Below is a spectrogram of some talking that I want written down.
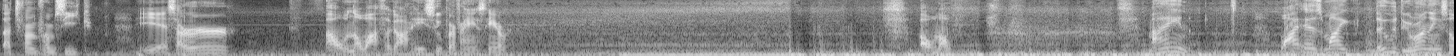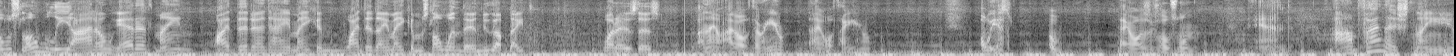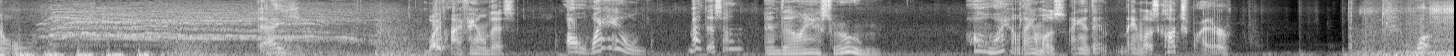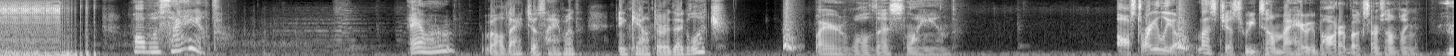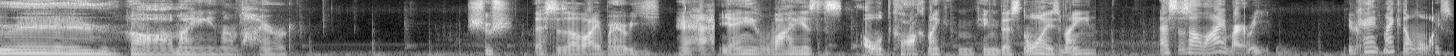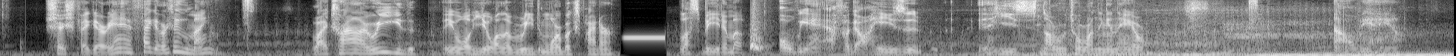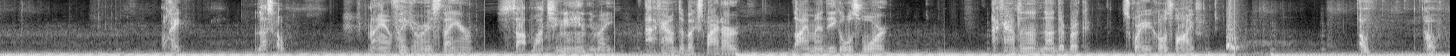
That's from from Zeke. Yes, sir. Oh no, I forgot he's super fast here. Oh no. Man, why is my dude running so slowly? I don't get it, man. Why did they make him? Why did they make him slow in the new update? What is this? Oh, now I go through here. I go through here. Oh yes. Oh, that was a close one. And I'm finished now. Hey. Wait, I found this. Oh wow, medicine in the last room. Oh wow, that was that, that was clutch spider. What? What was that? Error? Well, that just happened. Encounter the glitch. Where will this land? Australia. Let's just read some Harry Potter books or something. Oh man, I'm tired. Shush. This is a library. yeah, why is this old clock making this noise, man? This is a library. You can't make no noise. Shush, figure. Yeah, figure too, man. Why trying to read? You, you want to read more books, Spider? Let's beat him up. Oh yeah, I forgot he's uh, he's Naruto running in here. Oh yeah. Okay, let's go. My figure is there. Stop watching anime. I found the book Spider. Diamond equals four. I found another book. Square equals five. Oh, oh.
